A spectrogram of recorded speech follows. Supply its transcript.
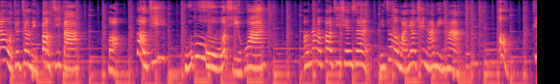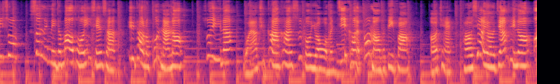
那我就叫你暴鸡吧。暴暴鸡，不，我喜欢。哦，那么暴鸡先生，你这么晚要去哪里哈？哦，听说森林里的猫头鹰先生遇到了困难哦，所以呢，我要去看看是否有我们鸡可以帮忙的地方，而且好像有奖品哦。哦。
